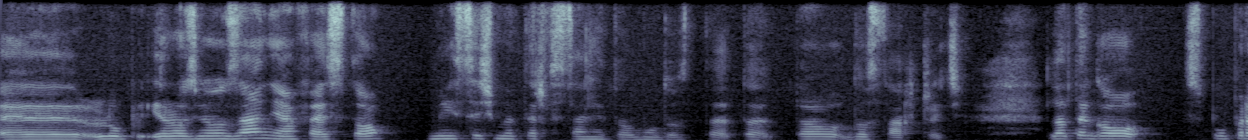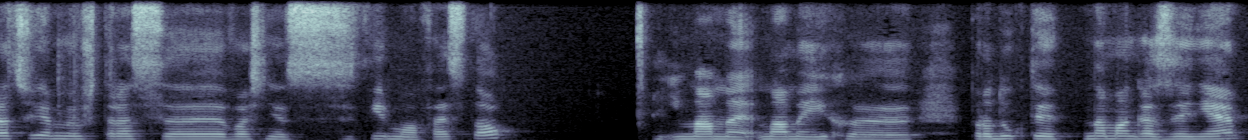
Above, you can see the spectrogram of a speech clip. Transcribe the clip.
y, lub rozwiązania Festo, my jesteśmy też w stanie to mu dostarczyć. Dlatego współpracujemy już teraz właśnie z firmą Festo i mamy, mamy ich y, produkty na magazynie,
